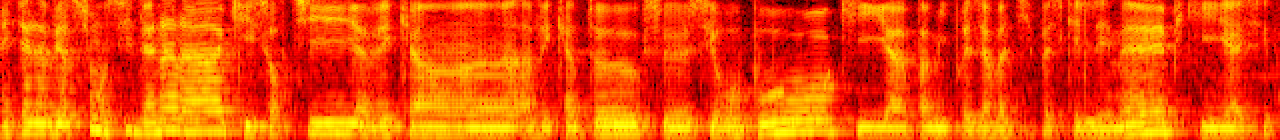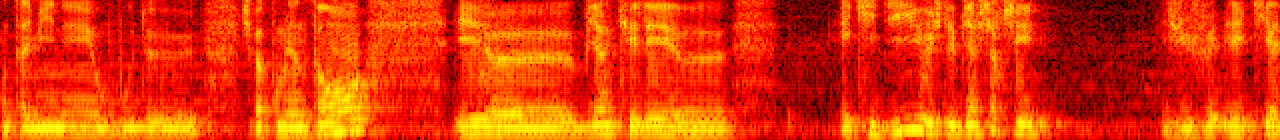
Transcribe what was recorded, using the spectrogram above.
Mais tu as la version aussi de la nana qui est sortie avec un, avec un tox séropo, qui a pas mis de préservatif parce qu'elle l'aimait, puis qui s'est contaminée au bout de je sais pas combien de temps, et euh, bien qu'elle est, euh, et qui dit je l'ai bien cherché et qui a,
